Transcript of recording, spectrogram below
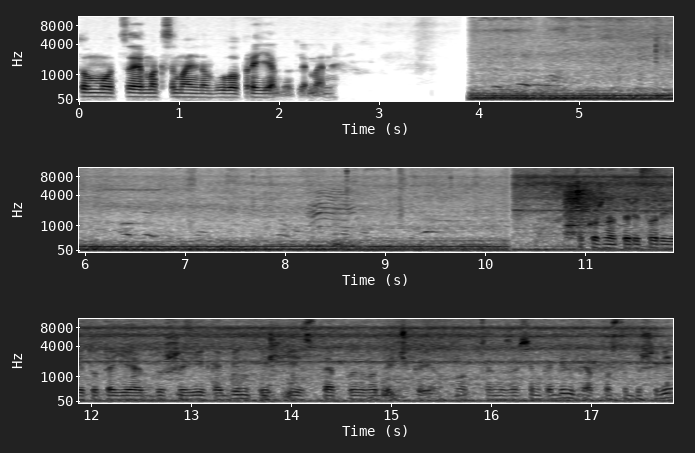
Тому це максимально було приємно для мене. Також на території тут є душові кабінки із теплою водичкою. Ну, це не зовсім кабінки, а просто душові,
